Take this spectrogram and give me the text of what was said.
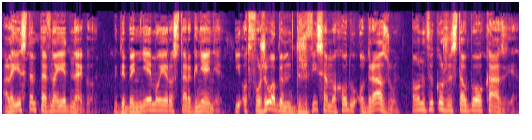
ale jestem pewna jednego. Gdyby nie moje roztargnienie i otworzyłabym drzwi samochodu od razu, on wykorzystałby okazję.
